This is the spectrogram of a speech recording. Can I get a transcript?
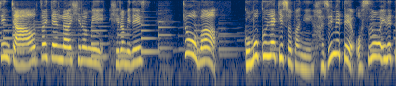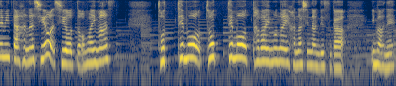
しんちゃおといてんらひろみひろみです。今日は五目焼きそばに初めてお酢を入れてみた話をしようと思います。とってもとってもたわいもない話なんですが今ね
